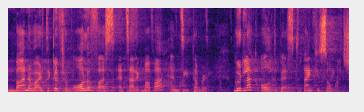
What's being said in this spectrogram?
அன்பான வாழ்த்துக்கள் from all of us at Sarigamapa and Zee Tamil. Good luck all the best thank you so much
